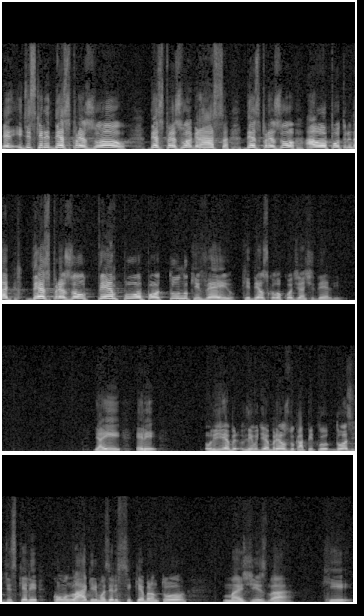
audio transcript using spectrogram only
ele, e diz que ele desprezou desprezou a graça, desprezou a oportunidade, desprezou o tempo oportuno que veio, que Deus colocou diante dele. E aí, ele, o livro de Hebreus, no capítulo 12, diz que ele, com lágrimas, ele se quebrantou, mas diz lá que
